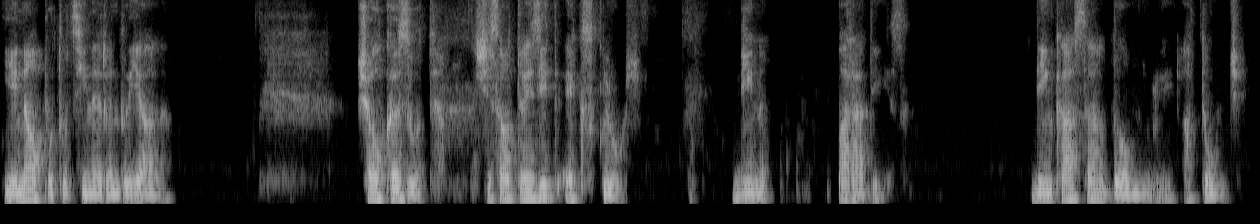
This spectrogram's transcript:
ei n-au putut ține rânduială și au căzut și s-au trezit excluși. din paradis, din casa Domnului atunci.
